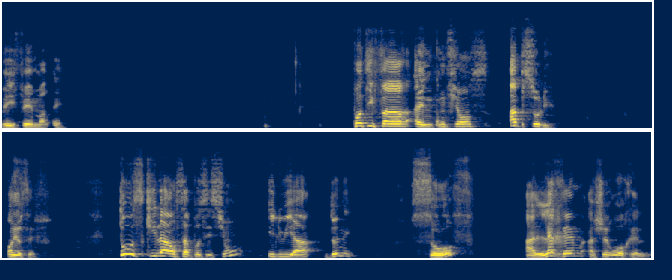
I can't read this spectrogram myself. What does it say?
ויפה מראה. Potiphar a une confiance absolue en Yosef. Tout ce qu'il a en sa possession, il lui a donné, sauf à l'echem asher ochel.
